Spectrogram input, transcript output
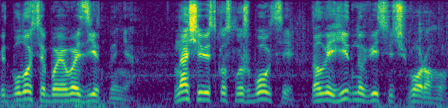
відбулося бойове зіткнення. Наші військовослужбовці дали гідну відсіч ворогу.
